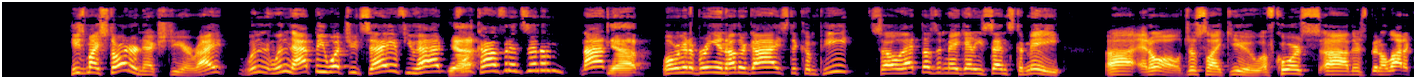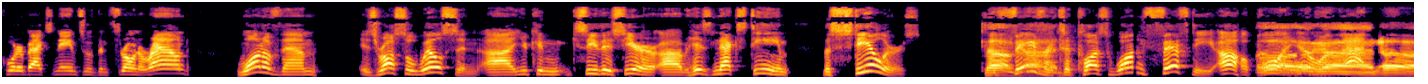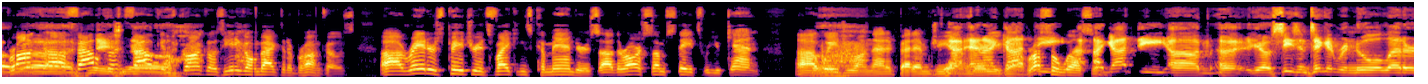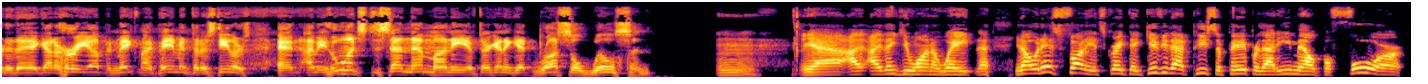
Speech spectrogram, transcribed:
he's my starter next year, right? Wouldn't wouldn't that be what you'd say if you had yeah. full confidence in him? Not. Yeah. Well, we're going to bring in other guys to compete, so that doesn't make any sense to me uh, at all, just like you. Of course, uh, there's been a lot of quarterbacks' names who have been thrown around. One of them is Russell Wilson. Uh, you can see this here. Uh, his next team, the Steelers, oh, the favorites God. at plus 150. Oh, boy. Oh, you don't want that. Oh, Bronco, Falcons, no. Falcons, Broncos. He ain't going back to the Broncos. Uh, Raiders, Patriots, Vikings, Commanders. Uh, there are some states where you can uh, wager on that at BetMGM. Yeah, there and you go. The, Russell Wilson. I got the um, uh, you know season ticket renewal letter today. I got to hurry up and make my payment to the Steelers. And I mean, who wants to send them money if they're going to get Russell Wilson? Mm. Yeah, I, I think you want to wait. Uh, you know, it is funny. It's great. They give you that piece of paper, that email before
